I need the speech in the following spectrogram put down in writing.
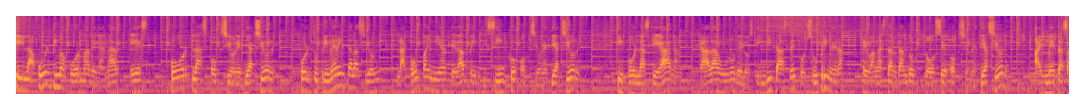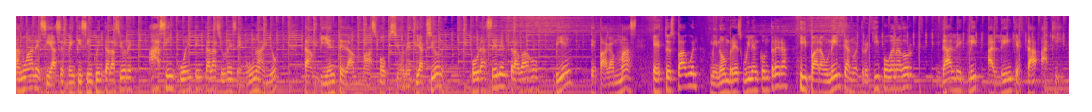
Y la última forma de ganar es por las opciones de acciones. Por tu primera instalación, la compañía te da 25 opciones de acciones y por las que hagan cada uno de los que invitaste por su primera, te van a estar dando 12 opciones de acciones. Hay metas anuales, si haces 25 instalaciones, a 50 instalaciones en un año, también te dan más opciones de acciones. Por hacer el trabajo bien, te pagan más. Esto es Powell, mi nombre es William Contreras y para unirte a nuestro equipo ganador, dale clic al link que está aquí.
